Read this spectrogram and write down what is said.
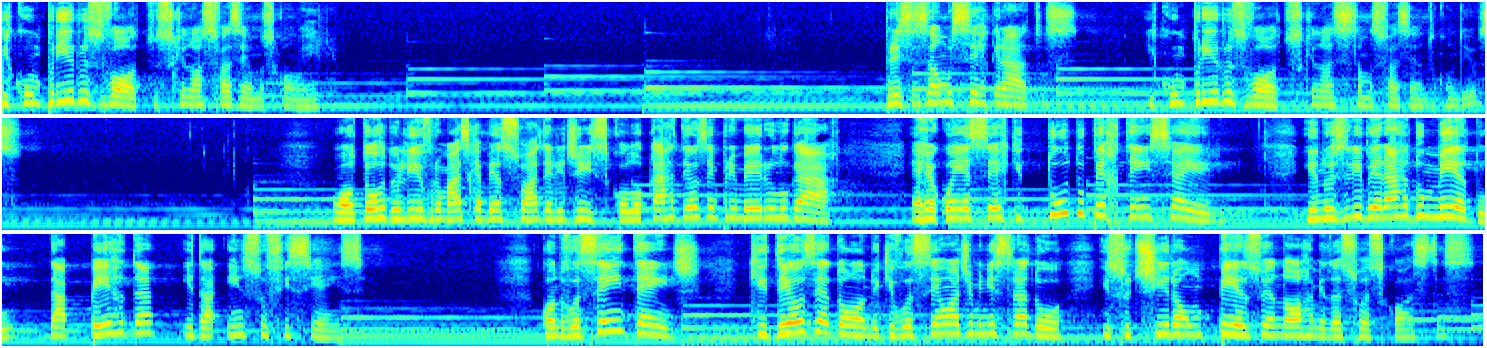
e cumprir os votos que nós fazemos com Ele. Precisamos ser gratos e cumprir os votos que nós estamos fazendo com Deus. O autor do livro Mais que Abençoado, ele diz: colocar Deus em primeiro lugar é reconhecer que tudo pertence a Ele e nos liberar do medo, da perda e da insuficiência. Quando você entende que Deus é dono e que você é um administrador, isso tira um peso enorme das suas costas.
